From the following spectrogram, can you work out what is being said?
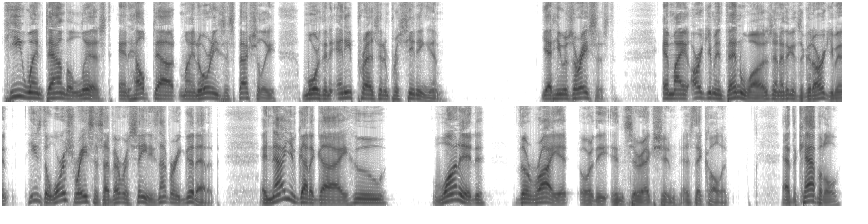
He went down the list and helped out minorities, especially, more than any president preceding him. Yet he was a racist. And my argument then was, and I think it's a good argument, he's the worst racist I've ever seen. He's not very good at it. And now you've got a guy who wanted the riot or the insurrection, as they call it, at the Capitol,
